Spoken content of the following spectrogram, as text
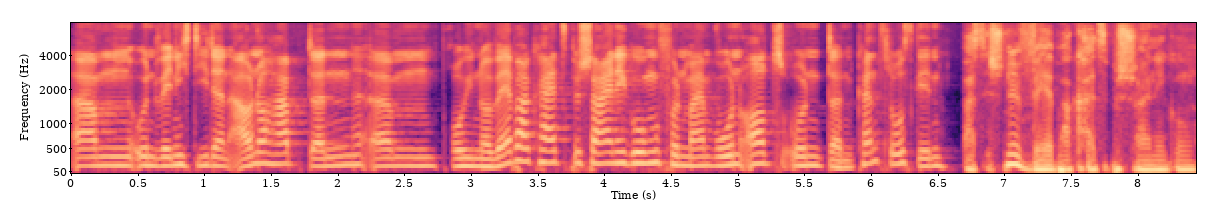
Ähm, und wenn ich die dann auch noch habe, dann ähm, brauche ich noch Wählbarkeitsbescheinigung von meinem Wohnort und dann kann es losgehen. Was ist eine Wählbarkeitsbescheinigung?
